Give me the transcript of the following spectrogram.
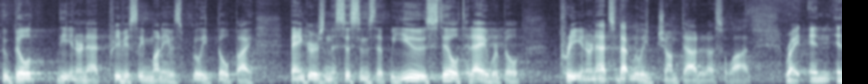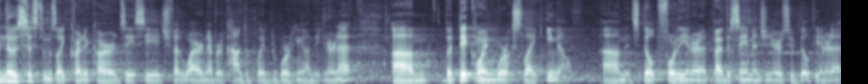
who built the internet. Previously, money was really built by bankers, and the systems that we use still today were built pre-internet, so that really jumped out at us a lot. Right, and, and those systems like credit cards, ACH, FedWire never contemplated working on the internet. Um, but Bitcoin works like email. Um, it's built for the internet by the same engineers who built the internet.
